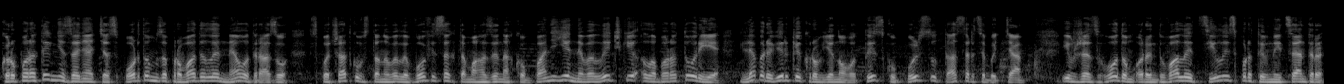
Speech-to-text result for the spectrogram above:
Корпоративні заняття спортом запровадили не одразу. Спочатку встановили в офісах та магазинах компанії невеличкі лабораторії для перевірки кров'яного тиску, пульсу та серцебиття. І вже згодом орендували цілий спортивний центр,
